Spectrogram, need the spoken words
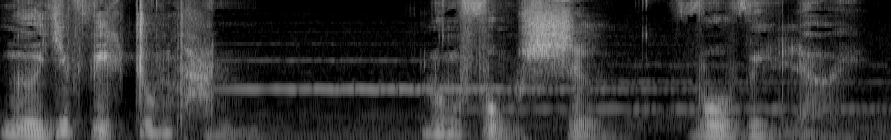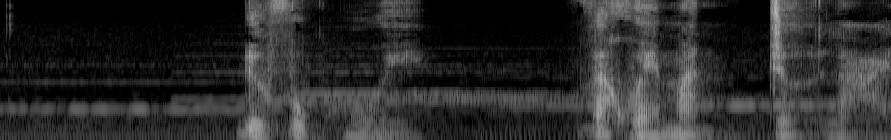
người giúp việc trung thành luôn phụng sự vô vì lợi, được phục hồi và khỏe mạnh trở lại.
